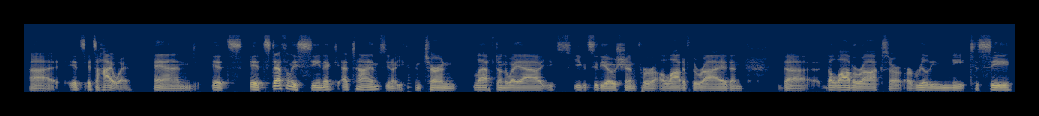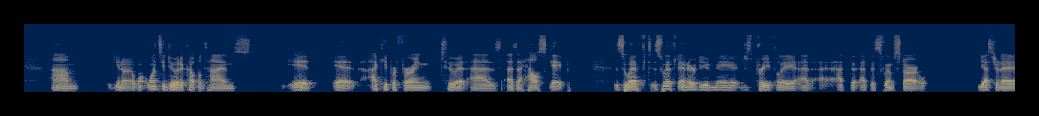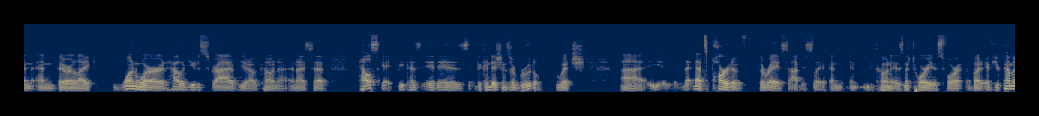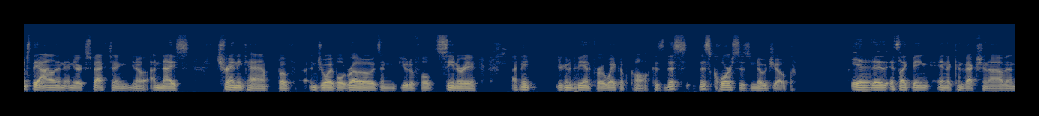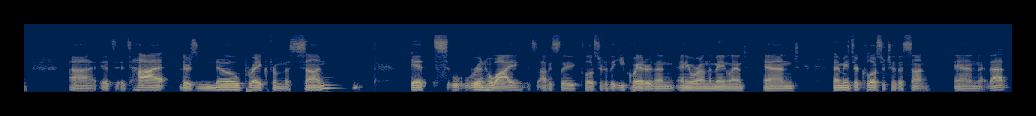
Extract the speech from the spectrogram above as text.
Uh, it's it's a highway and it's it's definitely scenic at times. You know, you can turn left on the way out. You you can see the ocean for a lot of the ride, and the the lava rocks are are really neat to see. Um, you know, w- once you do it a couple times, it it I keep referring to it as as a hellscape Zwift Zwift interviewed me just briefly at at the at the swim start yesterday, and and they were like, one word, how would you describe you know Kona? And I said hellscape because it is the conditions are brutal, which uh, th- that's part of the race, obviously, and, and Kona is notorious for it. But if you're coming to the island and you're expecting, you know, a nice training camp of enjoyable roads and beautiful scenery, I think you're going to be in for a wake up call because this this course is no joke. It is it's like being in a convection oven. Uh, it's it's hot. There's no break from the sun it's we're in hawaii. It's obviously closer to the equator than anywhere on the mainland and that means you're closer to the sun and that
